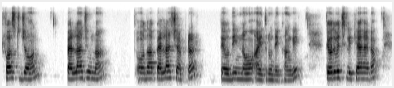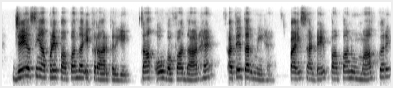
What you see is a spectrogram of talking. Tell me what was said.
ਫਰਸਟ ਜੌਨ ਪਹਿਲਾ ਜੂਨਾ, ਉਹਦਾ ਪਹਿਲਾ ਚੈਪਟਰ ਤੇ ਉਹਦੀ 9 ਆਇਤ ਨੂੰ ਦੇਖਾਂਗੇ ਤੇ ਉਹਦੇ ਵਿੱਚ ਲਿਖਿਆ ਹੈਗਾ, ਜੇ ਅਸੀਂ ਆਪਣੇ ਪਾਪਾਂ ਦਾ ਇਕਰਾਰ ਕਰੀਏ, ਤਾਂ ਉਹ ਵਫਾਦਾਰ ਹੈ ਅਤੇ ਧਰਮੀ ਹੈ। ਭਾਈ, ਸਾਡੇ ਪਾਪਾਂ ਨੂੰ ਮਾਫ ਕਰੇ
